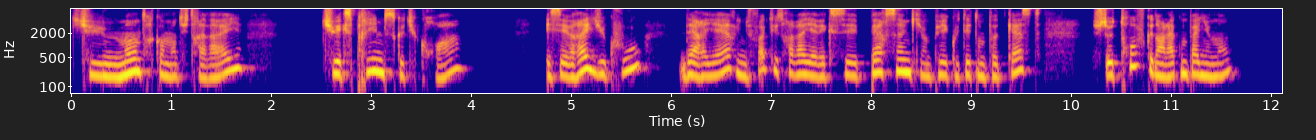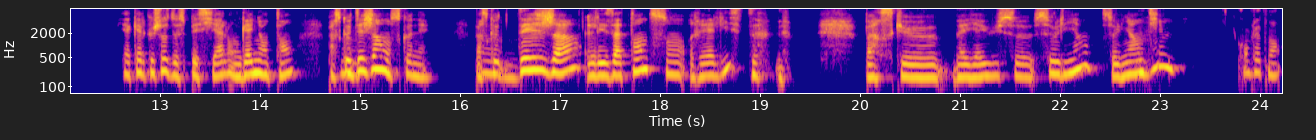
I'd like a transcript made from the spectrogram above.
tu montres comment tu travailles, tu exprimes ce que tu crois. Et c'est vrai que du coup, derrière, une fois que tu travailles avec ces personnes qui ont pu écouter ton podcast, je trouve que dans l'accompagnement, il y a quelque chose de spécial, on gagne en temps, parce que Mm. déjà, on se connaît. Parce que Mm. déjà, les attentes sont réalistes, parce que bah, il y a eu ce, ce lien, ce lien Mhm. intime. Complètement.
